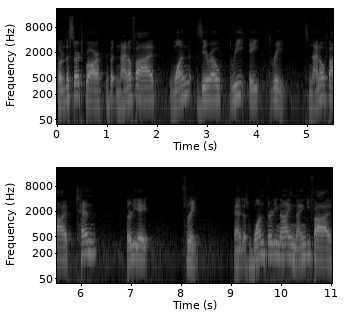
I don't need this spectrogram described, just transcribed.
go to the search bar and put 905 10383. It's 905 10 38 3. And just $139.95,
